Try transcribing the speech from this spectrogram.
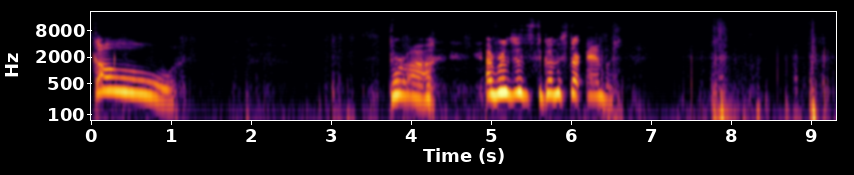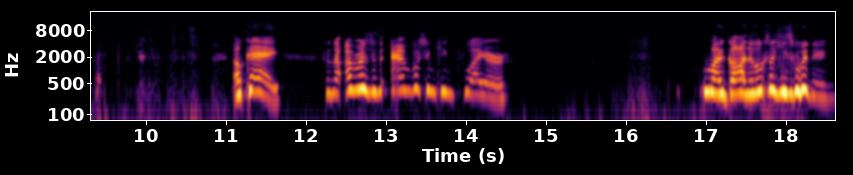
Go! Bruh. Everyone's just going to start ambush. Okay. So now everyone's just ambushing King player. Oh my god, it looks like he's winning.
